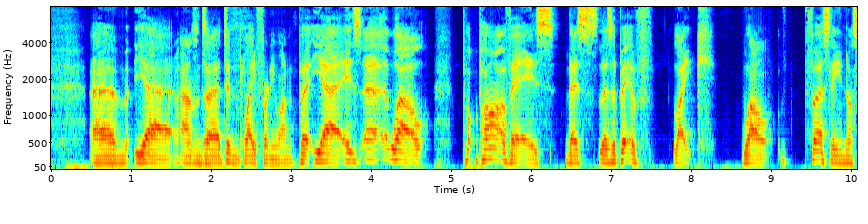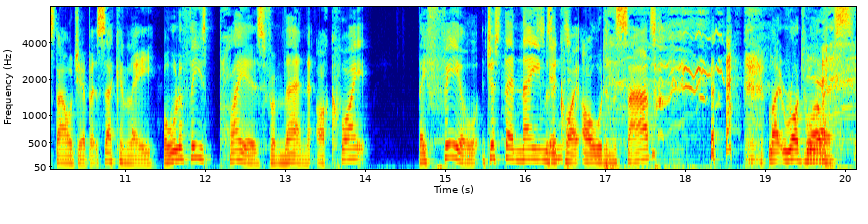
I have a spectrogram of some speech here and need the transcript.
um, yeah, and uh, didn't play for anyone. But yeah, it's uh, well, p- part of it is there's there's a bit of like well. Firstly, nostalgia, but secondly, all of these players from then are quite. They feel just their names Skint? are quite old and sad. like Rod Wallace,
